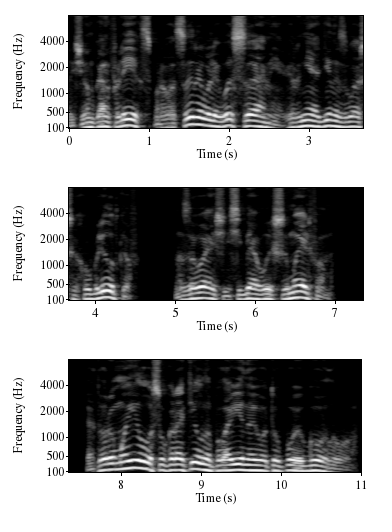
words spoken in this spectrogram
Причем конфликт спровоцировали вы сами, вернее, один из ваших ублюдков, называющий себя высшим эльфом, которому Илвус укоротил наполовину его тупую голову.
